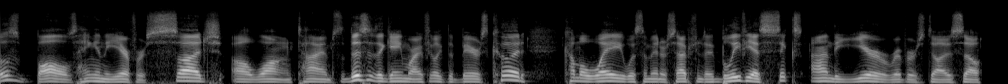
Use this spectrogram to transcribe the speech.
those balls hang in the air for such a long time. So this is a game where I feel like the Bears could come away with some interceptions. I believe he has six on the year. Rivers does. So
